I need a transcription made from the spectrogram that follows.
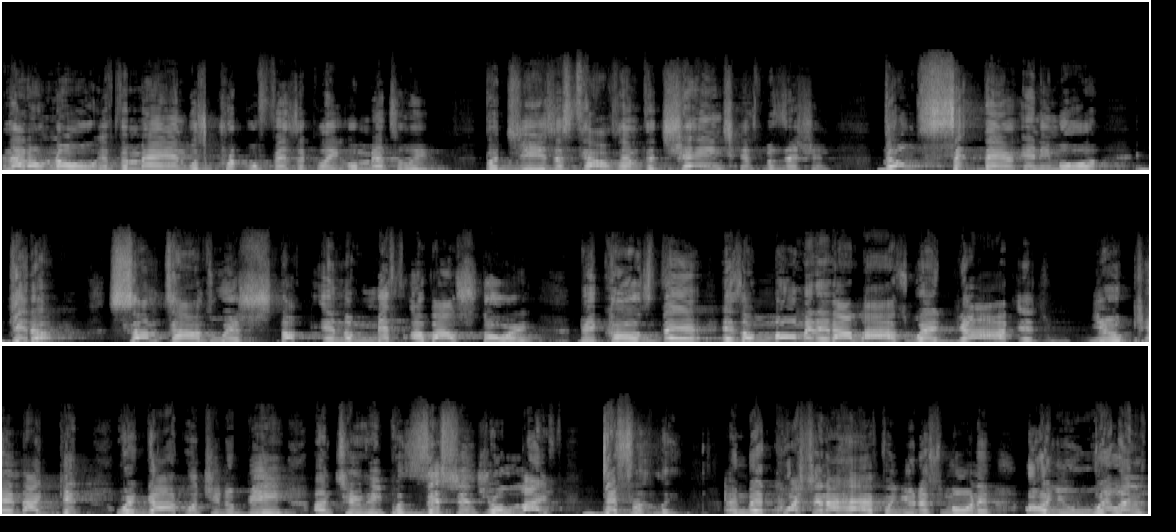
And I don't know if the man was crippled physically or mentally, but Jesus tells him to change his position. Don't sit there anymore, get up. Sometimes we're stuck in the myth of our story because there is a moment in our lives where God is, you cannot get where God wants you to be until He positions your life differently. And the question I have for you this morning are you willing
